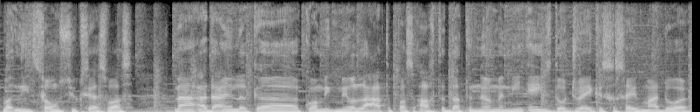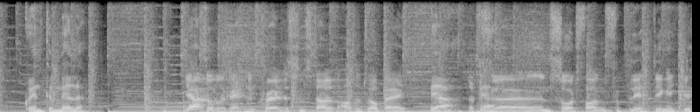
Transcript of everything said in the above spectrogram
wat niet zo'n succes was. Maar uiteindelijk eh, kwam Meek Mill later pas achter dat de nummer niet eens door Drake is geschreven, maar door Quentin Miller. Ja, klopt. Dan krijg je de credits en staat het altijd wel bij. Ja, Dat is ja. eh, een soort van verplicht dingetje.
